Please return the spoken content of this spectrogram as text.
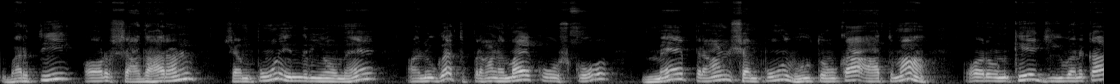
वर्ती और साधारण संपूर्ण इंद्रियों में अनुगत प्राणमय कोष को मैं प्राण संपूर्ण भूतों का आत्मा और उनके जीवन का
